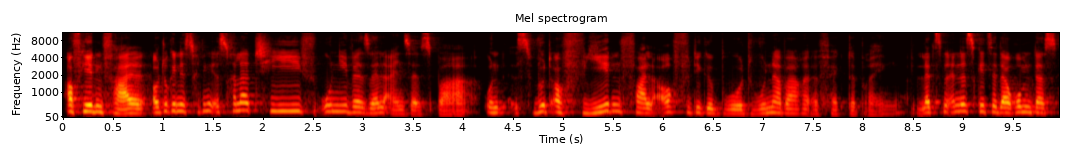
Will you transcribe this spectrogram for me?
Auf jeden Fall. Autogenes Training ist relativ universell einsetzbar und es wird auf jeden Fall auch für die Geburt wunderbare Effekte bringen. Letzten Endes geht es ja darum, dass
